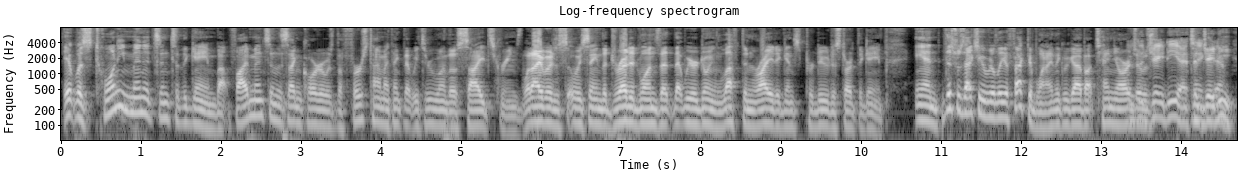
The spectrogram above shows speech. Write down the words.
it was 20 minutes into the game, about five minutes in the second quarter was the first time I think that we threw one of those side screens. What I was always saying, the dreaded ones that, that we were doing left and right against Purdue to start the game. And this was actually a really effective one. I think we got about 10 yards. It was, it was JD, I think. JD. Yeah.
